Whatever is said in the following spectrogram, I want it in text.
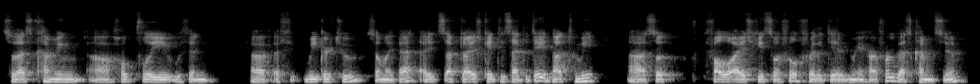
So that's coming uh, hopefully within uh, a week or two, something like that. It's up to IHK to decide the date, not to me. Uh, so follow IHK Social for the date of Mary hard Hartford. That's coming soon.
